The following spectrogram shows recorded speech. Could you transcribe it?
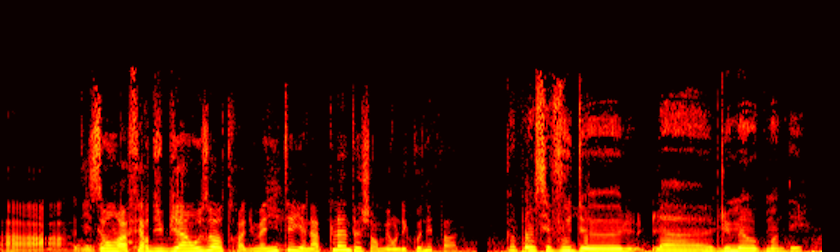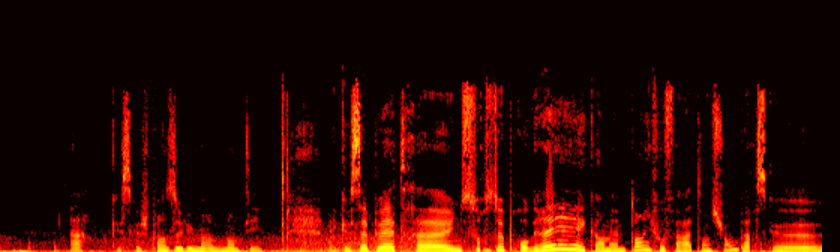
à, disons, à faire du bien aux autres, à l'humanité. Il y en a plein de gens, mais on les connaît pas. Que pensez-vous de la- l'humain augmenté? Qu'est-ce que je pense de l'humain augmenté? Que ça peut être euh, une source de progrès et qu'en même temps il faut faire attention parce que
